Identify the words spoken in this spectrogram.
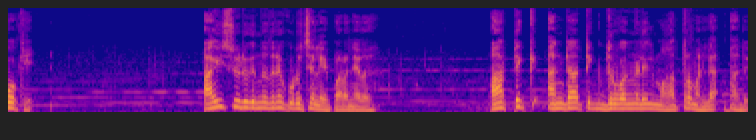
ഓക്കെ. ഐസ് ഉരുകുന്നതിനെ കുറിച്ചല്ലേ പറഞ്ഞത്? ആർട്ടിക് അന്റാർട്ടിക് ധ്രുവങ്ങളിൽ മാത്രമല്ല അത്.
